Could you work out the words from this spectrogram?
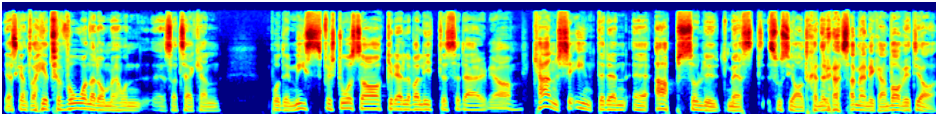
jag ska inte vara helt förvånad om hon eh, så att säga kan både missförstå saker eller vara lite sådär, ja, kanske inte den eh, absolut mest socialt generösa människan, vad vet jag.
